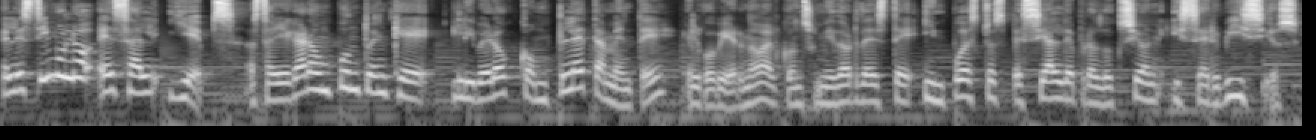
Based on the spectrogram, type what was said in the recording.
El estímulo es al IEPS, hasta llegar a un punto en que liberó completamente el gobierno al consumidor de este impuesto especial de producción y servicios.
